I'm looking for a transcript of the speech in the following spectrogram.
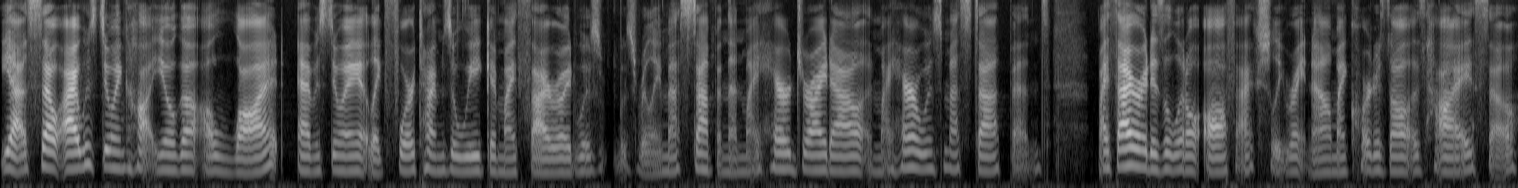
Yeah, so I was doing hot yoga a lot. I was doing it like four times a week, and my thyroid was was really messed up. And then my hair dried out, and my hair was messed up, and my thyroid is a little off actually right now. My cortisol is high, so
